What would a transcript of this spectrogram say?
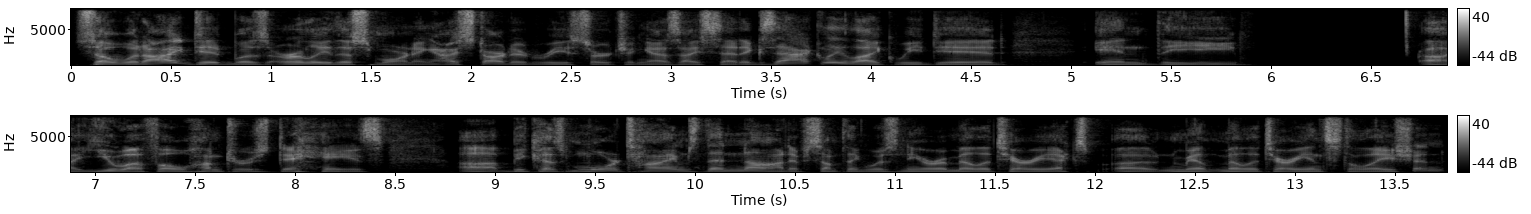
So, what I did was early this morning, I started researching, as I said, exactly like we did in the uh, UFO hunters days. Uh, because more times than not, if something was near a military uh, military installation,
